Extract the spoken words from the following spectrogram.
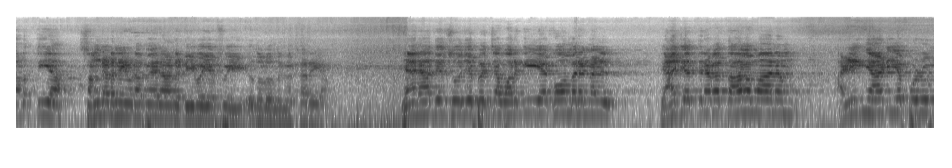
നടത്തിയ സംഘടനയുടെ പേരാണ് ഡിവൈഎഫ്ഐ എന്നുള്ളത് നിങ്ങൾക്കറിയാം. ഞാൻ ആദ്യം സൂചിപ്പിച്ച വർഗീയ കോമരങ്ങൾ രാജ്യത്തിനകത്താകമാനം അഴിഞ്ഞാടിയപ്പോഴും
